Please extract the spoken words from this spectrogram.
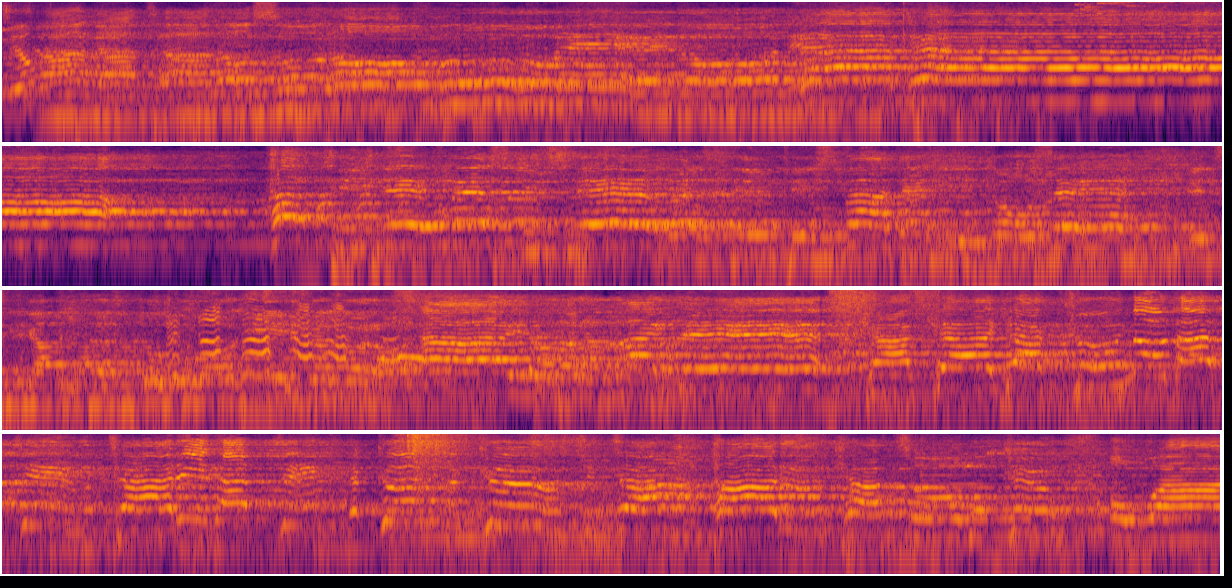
ですよ。あなたのその胸の中ハッピーでくしてレスティンスまで行こうぜいつかいいところ愛をい輝くのだって人だって約束したか遠く終わ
